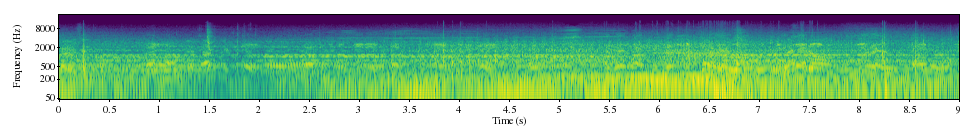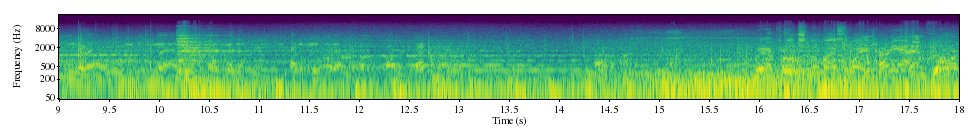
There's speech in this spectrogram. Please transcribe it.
Where is it? Red Hawk. We're approaching the west wing. Hurry up. 10-4.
